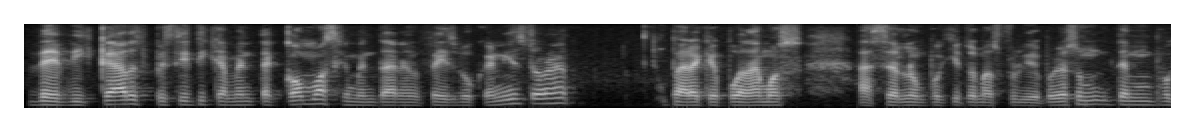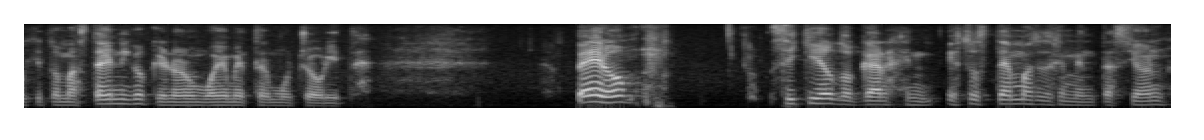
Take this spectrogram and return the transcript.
dedicado específicamente a cómo segmentar en Facebook, en Instagram, para que podamos hacerlo un poquito más fluido. Pero es un tema un poquito más técnico que no me voy a meter mucho ahorita. Pero sí quiero tocar en estos temas de segmentación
